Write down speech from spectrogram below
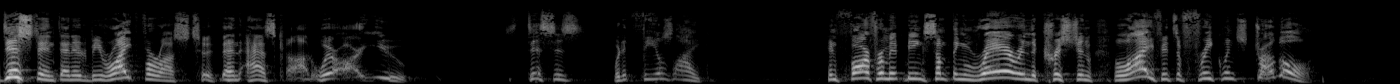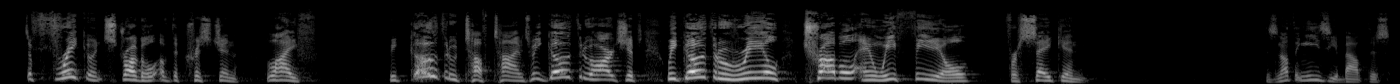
distant and it would be right for us to then ask God, where are you? Because This is what it feels like. And far from it being something rare in the Christian life, it's a frequent struggle. It's a frequent struggle of the Christian life. We go through tough times. We go through hardships. We go through real trouble and we feel forsaken. There's nothing easy about this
